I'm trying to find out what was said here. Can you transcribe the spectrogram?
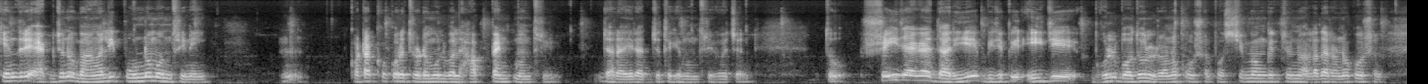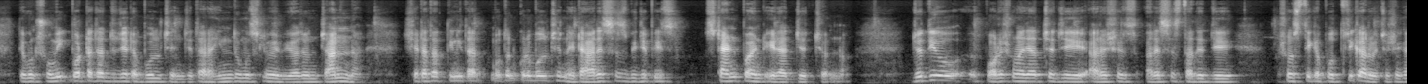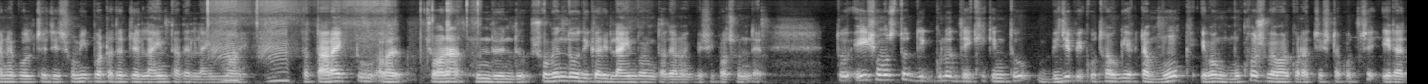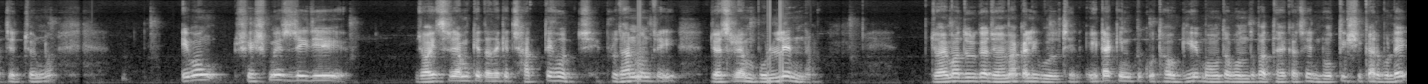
কেন্দ্রে একজনও বাঙালি পূর্ণমন্ত্রী নেই। কটাক্ষ করে তৃণমূল বলে হাফ প্যান্ট মন্ত্রী, যারা এই রাজ্য থেকে মন্ত্রী হয়েছেন। তো সেই জায়গায় দাঁড়িয়ে বিজেপির এই যে ভুল বদল রণকৌশল, পশ্চিমবঙ্গের জন্য আলাদা রণকৌশল দেখুন শ্রমিক ভট্টাচার্য যেটা বলছেন যে তারা হিন্দু মুসলিমের বিভাজন চান না, সেটা তার তিনি তার মতন করে বলছেন, এটা আরএসএস বিজেপির স্ট্যান্ড পয়েন্ট এই রাজ্যের জন্য। যদিও পরে শোনা যাচ্ছে যে আরএসএস আরএসএস তাদের যে স্বস্তিকা পত্রিকা রয়েছে, সেখানে বলছে যে শ্রমিক ভট্টাচার্যের লাইন তাদের লাইন নয়। তা তারা একটু আবার চড়া হিন্দু হিন্দু, শোভেন্দু অধিকারী লাইন বরং তাদের অনেক বেশি পছন্দের। তো এই সমস্ত দিকগুলো দেখে কিন্তু বিজেপি কোথাও গিয়ে একটা মুখ এবং মুখোশ ব্যবহার করার চেষ্টা করছে এ রাজ্যের জন্য। এবং শেষমেশ যেই যে জয়শ্রীরামকে তাদেরকে ছাড়তে হচ্ছে, প্রধানমন্ত্রী জয়শ্রীরাম বললেন না জয়মা দুর্গা জয়মা কালী বলছেন, এটা কিন্তু কোথাও গিয়ে মমতা বন্দ্যোপাধ্যায়ের কাছে নতি শিকার বলে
